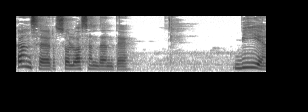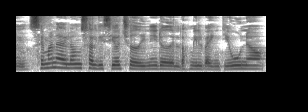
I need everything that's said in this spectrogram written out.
Cáncer, solo ascendente. Bien, semana del 11 al 18 de enero del 2021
